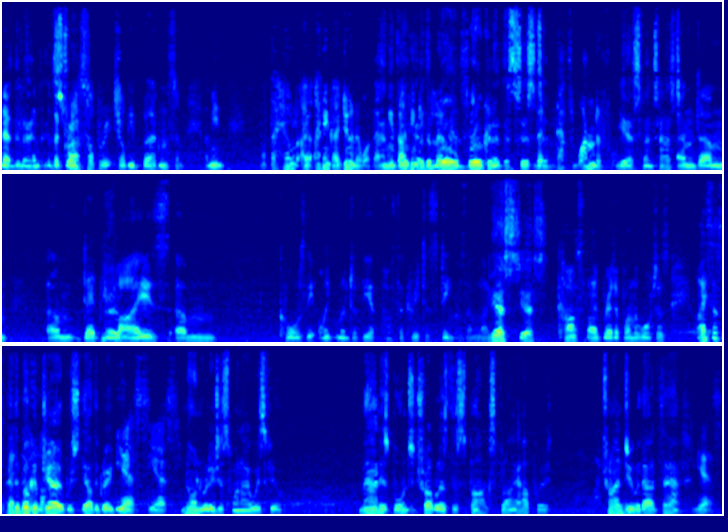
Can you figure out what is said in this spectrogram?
No, the land, and the grasshopper it shall be burdensome. I mean, what the hell? I, I think I do know what that and means. the, I think it's the locust. broken at the system. That- that's wonderful. Yes, fantastic. And um, um, dead No. flies um, cause the ointment of the apothecary to stink, or something like yes, that. yes. Cast thy bread upon the waters. I suspect. And the Book of Job, which is the other great Yes, yes. non-religious one, I always feel. Man is born to trouble as the sparks fly upward. I Try and do without that. Yes.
